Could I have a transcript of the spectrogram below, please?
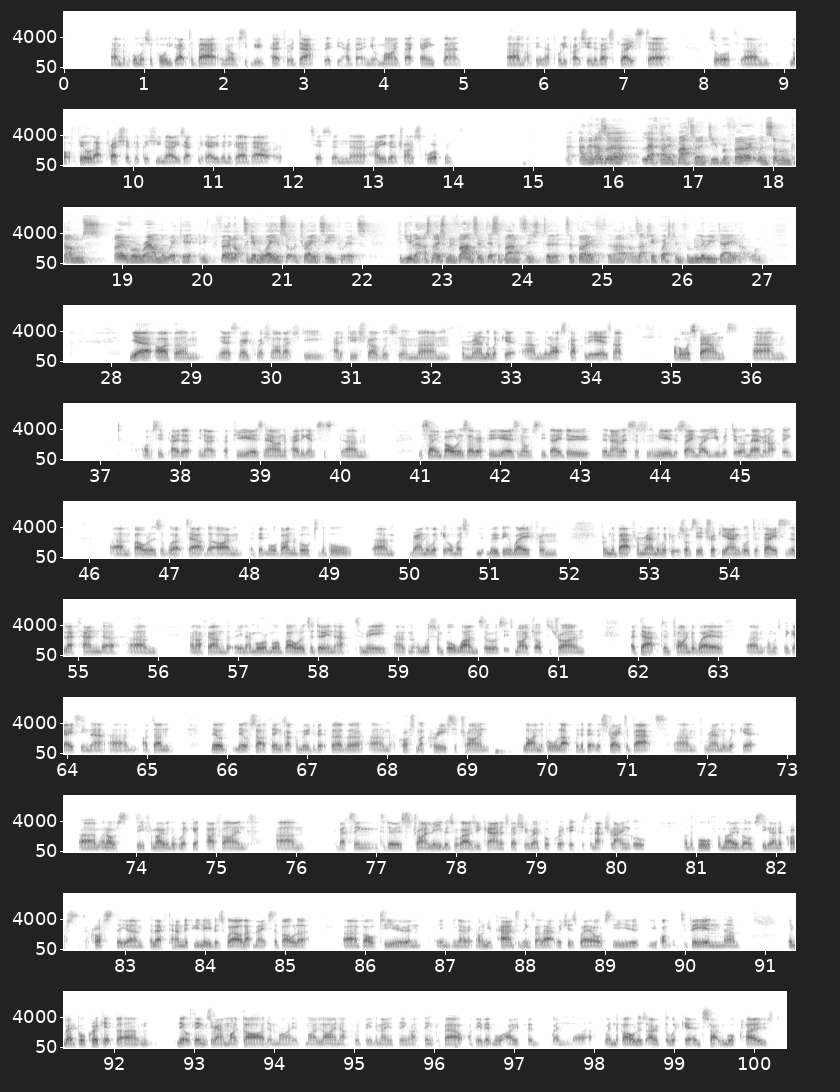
um, almost before you go out to bat, and obviously be prepared to adapt. But if you have that in your mind, that game plan, um, I think that probably puts you in the best place to sort of um, not feel that pressure because you know exactly how you're going to go about Tis and uh, how you're going to try and score off him. And then, as a left-handed batter, do you prefer it when someone comes over around the wicket, and you prefer not to give away your sort of trade secrets? Could you let us know some advantage or disadvantage to, to both? Uh, that was actually a question from Louis Day. That one. Yeah, I've um, yeah, it's a very good question. I've actually had a few struggles from um, from around the wicket um, the last couple of years, and I've I've always found um, obviously played a you know a few years now, and I played against um, the same bowlers over a few years, and obviously they do the analysis of you the same way you would do on them, and I think um, bowlers have worked out that I'm a bit more vulnerable to the ball um, around the wicket, almost moving away from from the bat from around the wicket, which is obviously a tricky angle to face as a left-hander. Um, and I found that you know more and more bowlers are doing that to me um, almost from ball one. So it's my job to try and adapt and find a way of um, almost negating that. Um, I've done little little sort of things like I moved a bit further um, across my crease to try and line the ball up with a bit of a straighter bat um, from around the wicket. Um, and obviously from over the wicket, I find the best thing to do is to try and leave as well as you can, especially red ball cricket, because the natural angle of the ball from over, obviously going across across the um, the left hand. If you leave as well, that makes the bowler uh, bowl to you and in you know on your pads and things like that, which is where obviously you, you want them to be in um, in red ball cricket. But um, little things around my guard and my my lineup would be the main thing I think about. I'd be a bit more open when the when the bowler's over the wicket and slightly more closed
